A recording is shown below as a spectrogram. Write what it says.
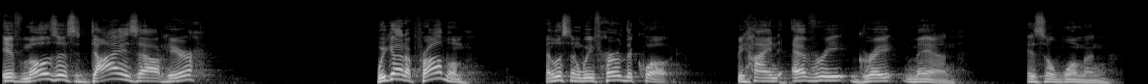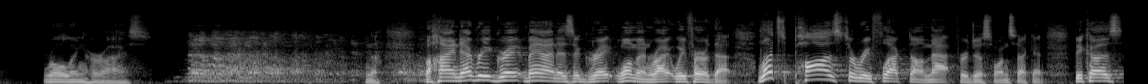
If Moses dies out here, we got a problem. And listen, we've heard the quote behind every great man is a woman rolling her eyes. No. Behind every great man is a great woman, right? We've heard that. Let's pause to reflect on that for just one second, because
